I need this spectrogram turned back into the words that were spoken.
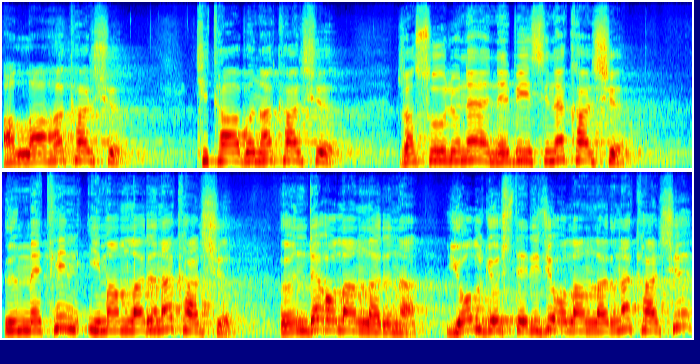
Allah'a karşı, kitabına karşı, Resulüne, Nebisine karşı, ümmetin imamlarına karşı, önde olanlarına, yol gösterici olanlarına karşı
